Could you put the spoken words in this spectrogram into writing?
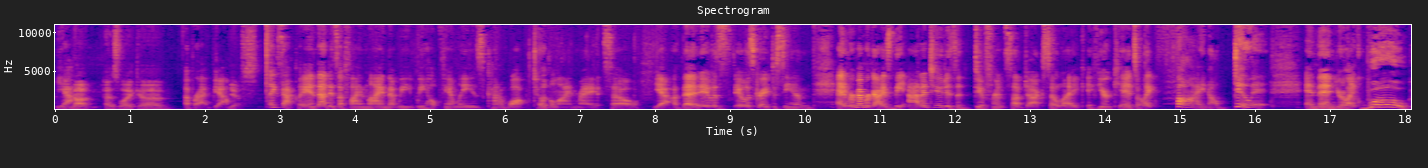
Yeah. Not as like a, A bribe, yeah. yes. Exactly. And that is a fine line that we we help families kind of walk toe the line, right? So yeah, that it was it was great to see him. And remember guys, the attitude is a different subject. So like if your kids are like, fine, I'll do it. And then you're like, whoa,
